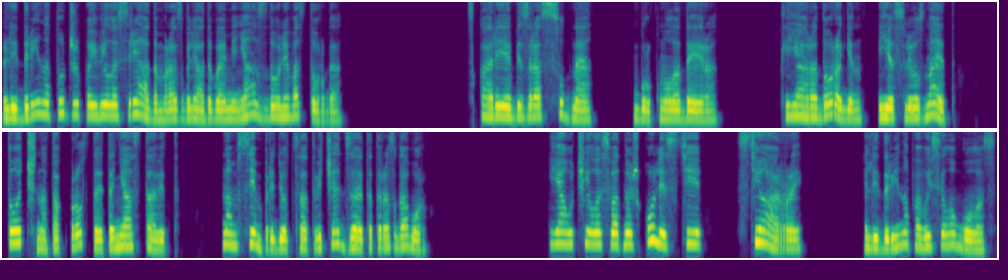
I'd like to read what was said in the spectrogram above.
Лидрина тут же появилась рядом, разглядывая меня с долей восторга. «Скорее безрассудная», — буркнула Дейра. Кьяра Дорогин, если узнает, точно так просто это не оставит. Нам всем придется отвечать за этот разговор. Я училась в одной школе с Ти... с Тиарой. Лидрина повысила голос.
